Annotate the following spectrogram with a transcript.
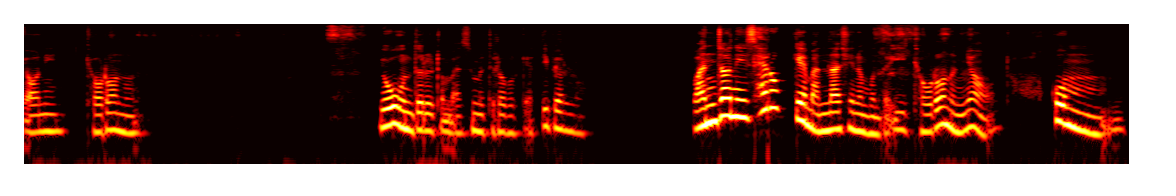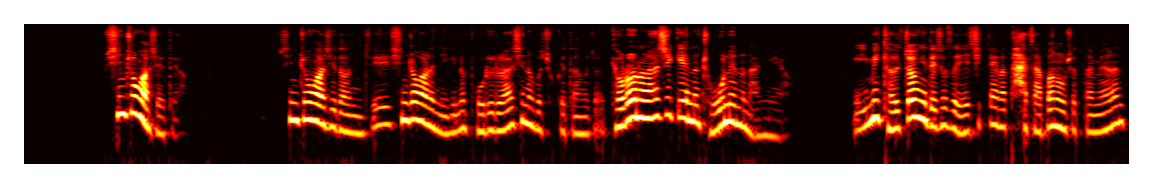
연인, 결혼운, 요 운들을 좀 말씀을 드려볼게요. 띠별로. 완전히 새롭게 만나시는 분들, 이 결혼은요, 조금 신중하셔야 돼요. 신중하시던지, 신중하는 얘기는 보류를 하시는 것이 좋겠다는 거죠. 결혼을 하시기에는 좋은 애는 아니에요. 이미 결정이 되셔서 예식장이나 다 잡아놓으셨다면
